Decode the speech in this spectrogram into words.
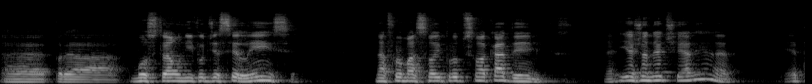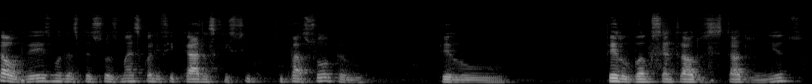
É, para mostrar um nível de excelência na formação e produção acadêmicas. Né? E a Janete Yellen é, é, talvez uma das pessoas mais qualificadas que, se, que passou pelo, pelo, pelo Banco Central dos Estados Unidos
